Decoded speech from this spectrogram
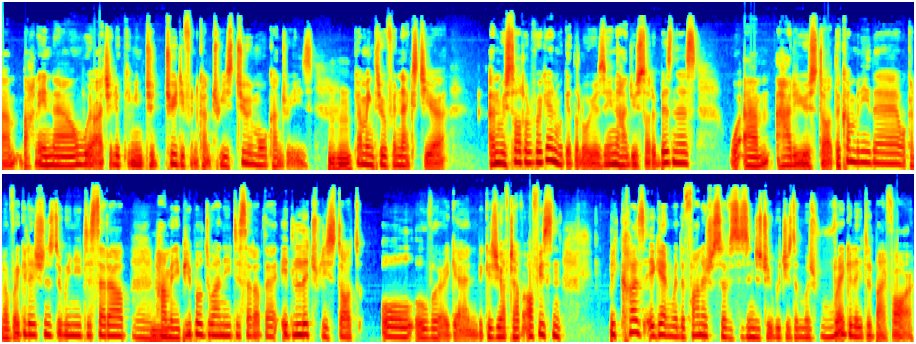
um, Bahrain now. We're actually looking into two different countries, two more countries Mhm. coming through for next year. And we start over again. We get the lawyers in. How do you start a business? Wha- um, how do you start the company there? What kind of regulations do we need to set up? How many people do I need to set up there? It literally starts all over again because you have to have office and because again with the financial services industry which is the most regulated by far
